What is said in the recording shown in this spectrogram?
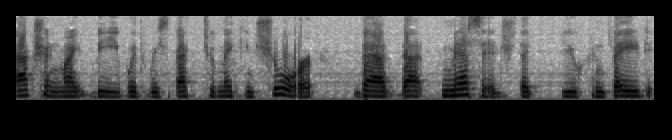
action might be with respect to making sure that that message that you conveyed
